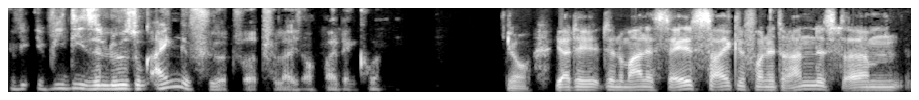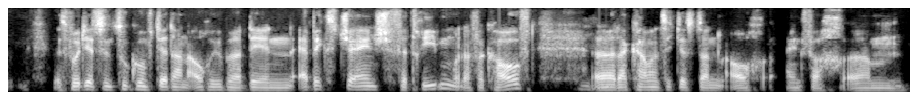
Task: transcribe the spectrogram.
wie, wie diese Lösung eingeführt wird, vielleicht auch bei den Kunden? Ja, ja der, der normale Sales Cycle vorne dran ist, ähm, es wird jetzt in Zukunft ja dann auch über den App Exchange vertrieben oder verkauft. Mhm. Äh, da kann man sich das dann auch einfach ähm,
